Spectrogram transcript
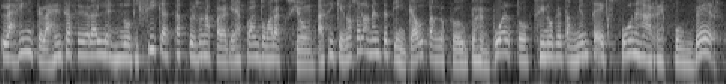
la gente, la agencia federal les notifica a estas personas para que ellas puedan tomar acción. Así que no solamente te incautan los productos en puerto, sino que también te expones a responder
